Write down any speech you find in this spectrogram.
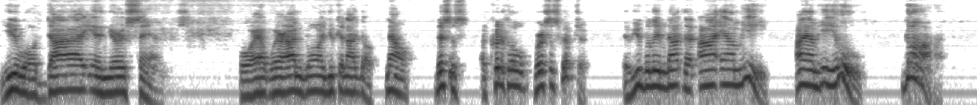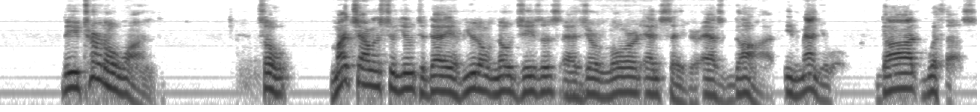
you will die in your sins. For where I'm going, you cannot go. Now, this is a critical verse of scripture. If you believe not that I am He, I am He who? God, the eternal one. So, my challenge to you today, if you don't know Jesus as your Lord and Savior, as God, Emmanuel, God with us,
